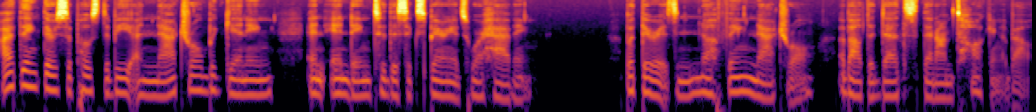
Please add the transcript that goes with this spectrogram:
I think there's supposed to be a natural beginning and ending to this experience we're having. But there is nothing natural about the deaths that I'm talking about.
